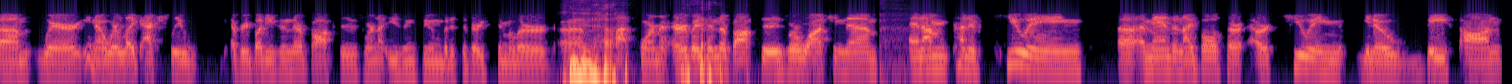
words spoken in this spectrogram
um, where you know we're like actually everybody's in their boxes. We're not using Zoom, but it's a very similar um, Yeah. platform. Everybody's in their boxes. We're watching them, and I'm kind of cueing. Uh, Amanda and I both are, are cueing, you know, based on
